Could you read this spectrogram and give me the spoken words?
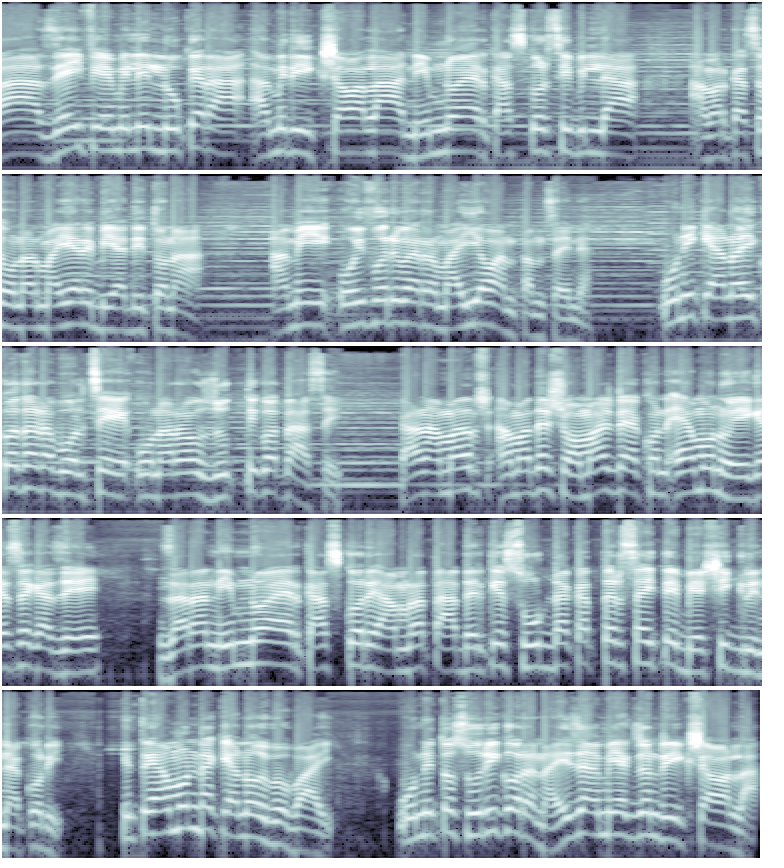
বা যেই ফ্যামিলির লোকেরা আমি রিক্সাওয়ালা নিম্ন আয়ের কাজ করছি বিল্লা, আমার কাছে ওনার মাইয়ারে বিয়া দিত না, আমি ওই পরিবারের মাইয়াও আনতাম চাই না। উনি কেন এই কথাটা বলছে, ওনারও যুক্তিকতা আছে। কারণ আমার, আমাদের সমাজটা এখন এমন হয়ে গেছে কাজে যারা নিম্ন আয়ের কাজ করে, আমরা তাদেরকে সুর ডাকাতের চাইতে বেশি ঘৃণা করি। কিন্তু এমনটা কেন হইব ভাই? উনি তো চুরি করে না, এই যে আমি একজন রিক্সাওয়ালা।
